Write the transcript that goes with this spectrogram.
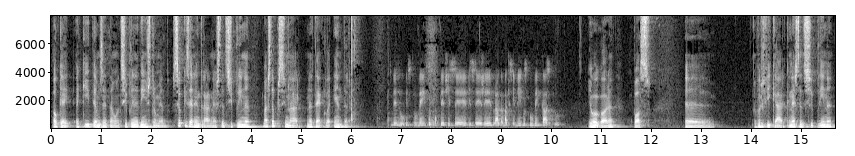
Ok, aqui temos então a disciplina de instrumento. Se eu quiser entrar nesta disciplina, basta pressionar na tecla Enter. Menu, instrumento, trompete, CMCG, Braga Maximingos, Nuvem Castro. Eu agora posso uh, verificar que nesta disciplina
